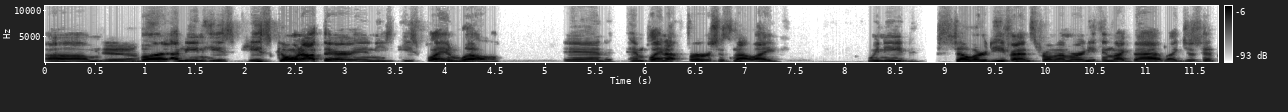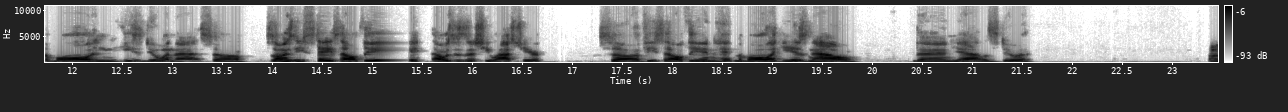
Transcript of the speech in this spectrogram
Um, Yeah. But I mean, he's he's going out there and he's he's playing well, and him playing at first, it's not like we need stellar defense from him or anything like that. Like just hit the ball, and he's doing that. So as long as he stays healthy, that was his issue last year. So if he's healthy and hitting the ball like he is now, then yeah, let's do it. I,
